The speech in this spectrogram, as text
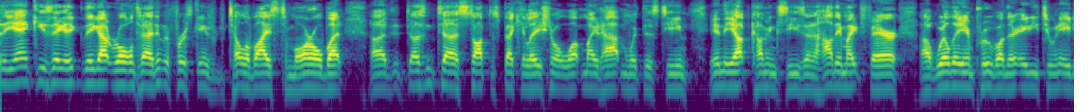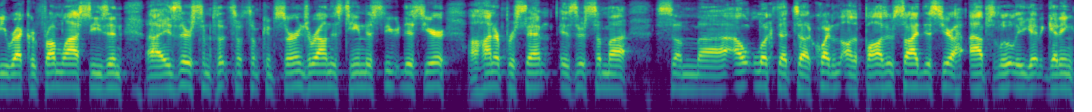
the Yankees, they, they got rolling today. I think the first games were televised tomorrow, but uh, it doesn't uh, stop the speculation about what might happen with this team in the upcoming season and how they might fare. Uh, will they improve on their 82 and 80 record from last season? Uh, is there some, some, some concerns around this team this year? This year, 100%. Is there some uh, some uh, outlook that's quite on the positive side this year? Absolutely, Get, getting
